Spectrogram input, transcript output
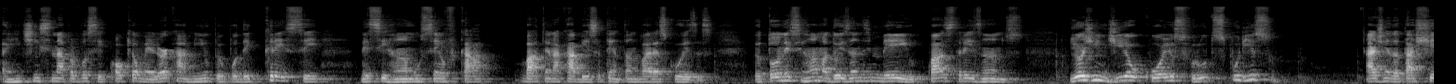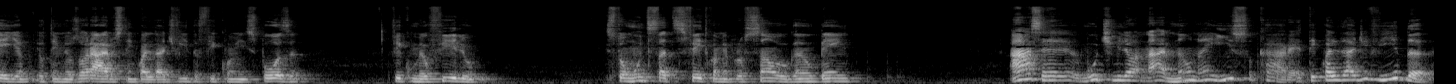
a gente ensinar para você qual que é o melhor caminho para eu poder crescer nesse ramo sem eu ficar batendo a cabeça tentando várias coisas. Eu estou nesse ramo há dois anos e meio, quase três anos. E hoje em dia eu colho os frutos por isso. A agenda tá cheia, eu tenho meus horários, tenho qualidade de vida, fico com a minha esposa, fico com meu filho. Estou muito satisfeito com a minha profissão, eu ganho bem. Ah, você é multimilionário. Não, não é isso, cara. É ter qualidade de vida.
